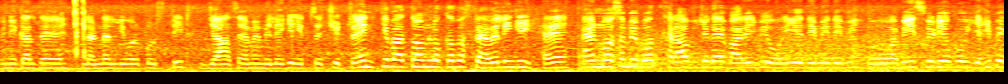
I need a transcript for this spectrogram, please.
अभी निकलते हैं लंदन लिवरपूल स्ट्रीट जहाँ से हमें मिलेगी अच्छी ट्रेन के बाद तो हम लोग का बस ट्रैवलिंग ही है। एंड मौसम भी बहुत ख़राब हो चुका है बारिश भी हो रही है धीमी धीमी तो अभी इस वीडियो को यहीं पे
